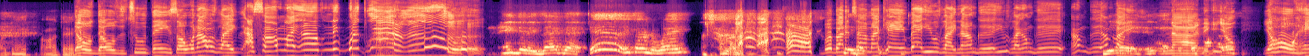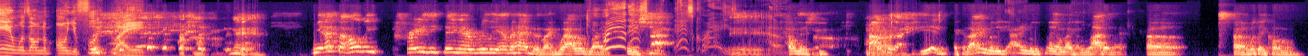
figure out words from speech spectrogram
All day, all day. Those those are two things. So when I was like, I saw I'm like, uh, Nick, what what? uh. he did exact that. Yeah, he turned away. Like, But by the time I came back, he was like, nah, I'm good. He was like, I'm good. I'm good. I'm Yeah, like, it- nah, it- nigga, yo, your whole hand was on the on your foot. Like, Yeah. yeah, that's the only crazy thing that really ever happened. Like where I was like real? in That's, shock. that's crazy. Yeah. I was in shock. Probably because I yeah, because I ain't really I ain't really play on like a lot of like uh uh what they call them.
